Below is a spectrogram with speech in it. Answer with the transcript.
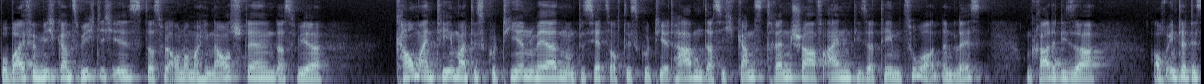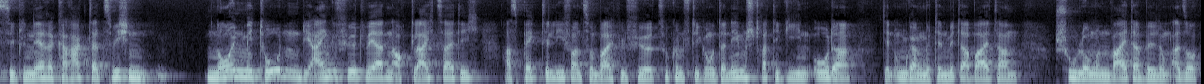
Wobei für mich ganz wichtig ist, dass wir auch nochmal hinausstellen, dass wir kaum ein Thema diskutieren werden und bis jetzt auch diskutiert haben, das sich ganz trennscharf einem dieser Themen zuordnen lässt. Und gerade dieser auch interdisziplinäre Charakter zwischen neuen Methoden, die eingeführt werden, auch gleichzeitig Aspekte liefern, zum Beispiel für zukünftige Unternehmensstrategien oder den Umgang mit den Mitarbeitern, Schulungen, Weiterbildung. Also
